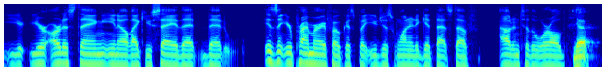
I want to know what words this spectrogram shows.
your, your artist thing, you know, like you say that that isn't your primary focus, but you just wanted to get that stuff out into the world. Yep.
